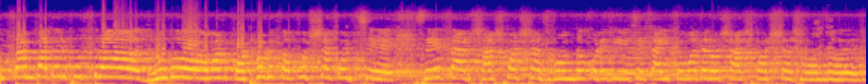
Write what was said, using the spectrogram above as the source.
উত্তানপাদের পুত্র, ধ্রুব আমার কঠোর তপস্যা করছে। সে তার শ্বাস প্রশ্বাস বন্ধ করে দিয়েছে, তাই তোমাদেরও শ্বাস প্রশ্বাস বন্ধ হয়ে যাবে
